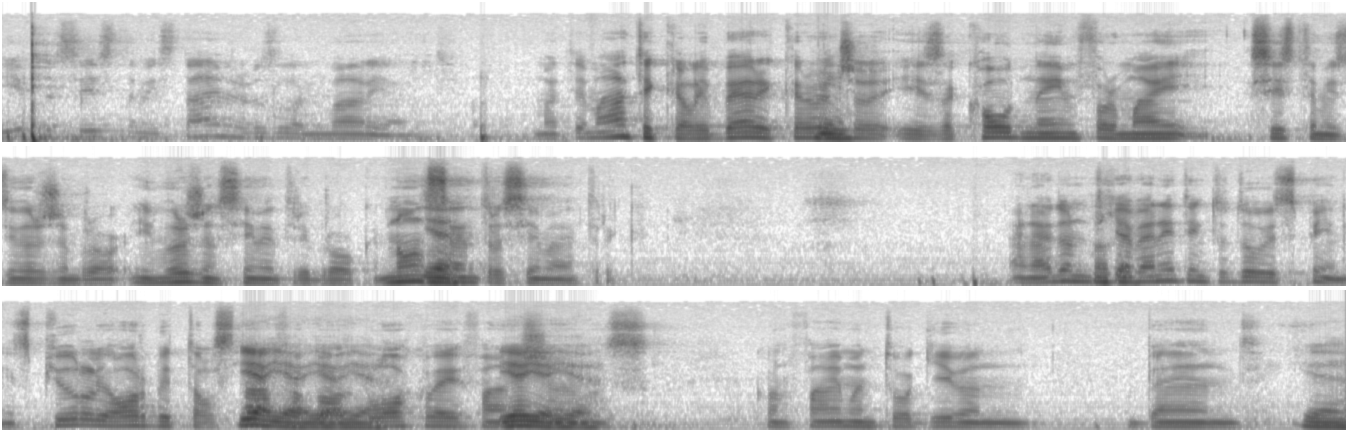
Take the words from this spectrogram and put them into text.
if the system is time reversal invariant, mathematically Berry curvature is a code name for my system is inversion bro- inversion symmetry broken, non-center symmetric. And I don't Okay. have anything to do with spin. It's purely orbital stuff Yeah, yeah, yeah, about yeah. Bloch wave functions, yeah, yeah. confinement to a given band. Yeah,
